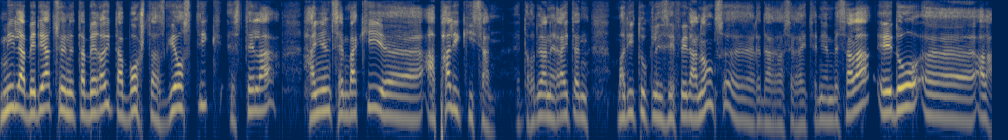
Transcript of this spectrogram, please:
mila bedeatzuen eta beroita bostaz geostik ez dela hainen zenbaki uh, apalik izan. Eta ordean erraiten badituk lezefe danoz, erdaraz erraiten nien bezala, edo, uh, ala,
